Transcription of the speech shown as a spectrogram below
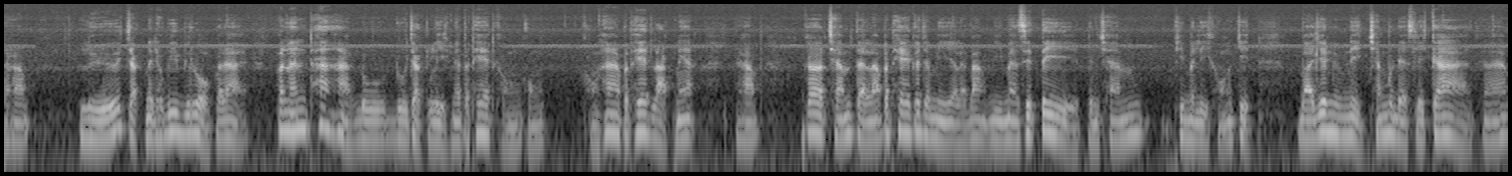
นะครับ หรือจากในทวีปยุโรปก็ได้ เพราะนั้นถ้าหากดูดูจากลีกในประเทศของของของ5ประเทศหลักเนี้ยนะครับก็แชมป์แต่ละประเทศก็จะมีอะไรบ้างมีแมนซิตี้เป็นแชมป์พรีเมียร์ลีกของอังกฤษบาเยิร์นมิวนิกแชมป์บุนเดสลีกานะครับ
